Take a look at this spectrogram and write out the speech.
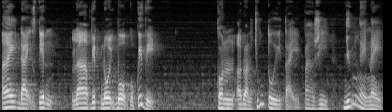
Ai đại diện là việc nội bộ của quý vị. Còn ở đoàn chúng tôi tại Paris, những ngày này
